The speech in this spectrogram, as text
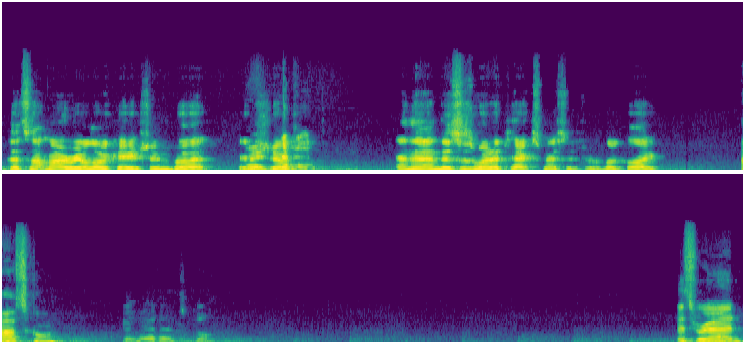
that's not my real location, but it Right. shows. And then this is what a text message would look like. Oh, that's cool. Yeah, that's cool. That's rad.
